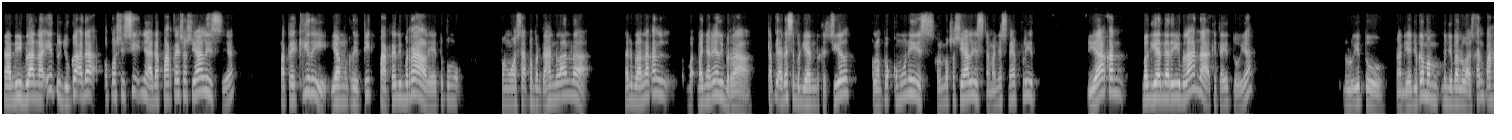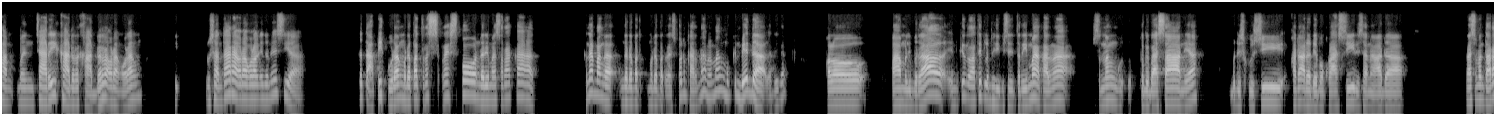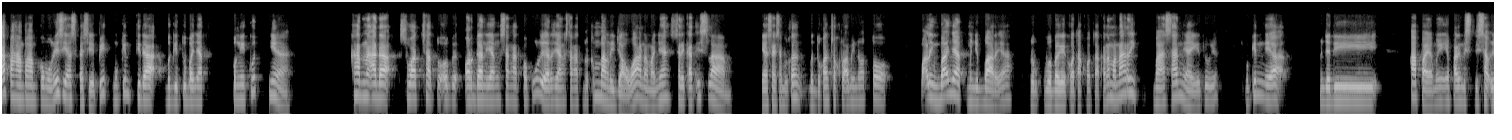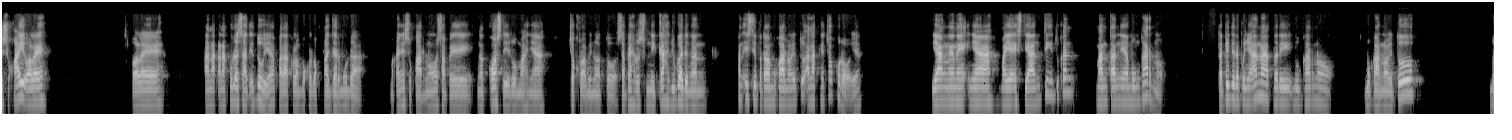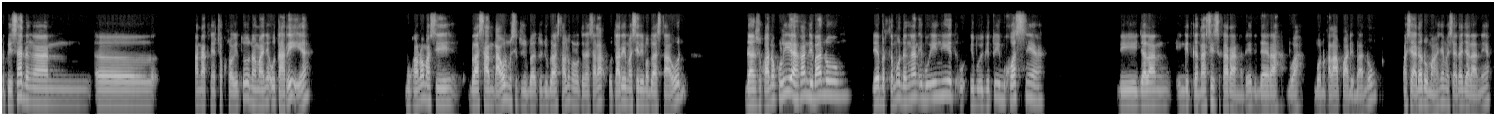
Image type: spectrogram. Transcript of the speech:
Nah di Belanda itu juga ada oposisinya, ada partai sosialis ya, partai kiri yang mengkritik partai liberal yaitu penguasa pemerintahan Belanda. Nah di Belanda kan banyaknya liberal, tapi ada sebagian kecil kelompok komunis, kelompok sosialis namanya Snapfleet. Dia kan bagian dari Belanda kita itu ya, dulu itu. Nah dia juga menyebarluaskan paham, mencari kader-kader orang-orang Nusantara, orang-orang Indonesia. Tetapi kurang mendapat respon dari masyarakat. Kenapa nggak nggak dapat mendapat respon? Karena memang mungkin beda, gitu kan. Kalau paham liberal, ya mungkin relatif lebih bisa diterima karena senang kebebasan ya, berdiskusi karena ada demokrasi di sana ada. Nah sementara paham-paham komunis yang spesifik mungkin tidak begitu banyak pengikutnya karena ada suatu satu organ yang sangat populer, yang sangat berkembang di Jawa, namanya Serikat Islam. Yang saya sebutkan bentukan Cokro Aminoto. Paling banyak menyebar ya berbagai kota-kota. Karena menarik bahasannya itu ya. Mungkin ya menjadi apa ya yang paling disukai oleh oleh anak-anak muda saat itu ya, para kelompok-kelompok pelajar muda. Makanya Soekarno sampai ngekos di rumahnya Cokro Aminoto, sampai harus menikah juga dengan kan istri pertama Bung Karno itu anaknya Cokro ya. Yang neneknya Maya Estianti itu kan mantannya Bung Karno. Tapi tidak punya anak dari Bung Karno. Bung Karno itu berpisah dengan eh, anaknya Cokro itu namanya Utari ya. Bung masih belasan tahun, masih 17, 17 tahun kalau tidak salah. Utari masih 15 tahun. Dan Soekarno kuliah kan di Bandung. Dia bertemu dengan Ibu Inggit. Ibu Inggit itu ibu kosnya di Jalan Inggit Ganasi sekarang, ya, di daerah Buah Bon Kalapa di Bandung, masih ada rumahnya, masih ada jalannya.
